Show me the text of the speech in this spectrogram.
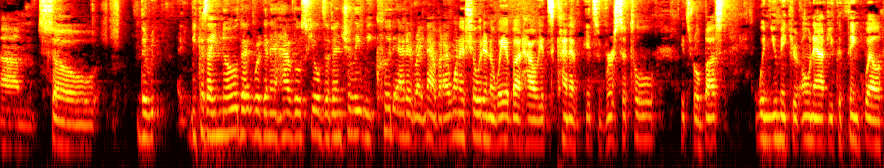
Um, so the because I know that we're going to have those fields eventually, we could add it right now, but I want to show it in a way about how it's kind of, it's versatile, it's robust. When you make your own app, you could think, well,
